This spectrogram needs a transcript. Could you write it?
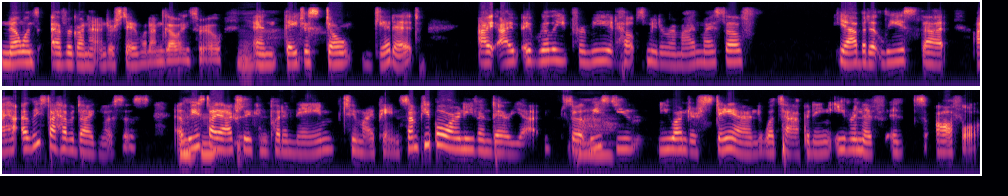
no one's ever going to understand what I'm going through yeah. and they just don't get it. I, I, it really, for me, it helps me to remind myself, yeah, but at least that I, at least I have a diagnosis. At mm-hmm. least I actually can put a name to my pain. Some people aren't even there yet. So wow. at least you, you understand what's happening, even if it's awful.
